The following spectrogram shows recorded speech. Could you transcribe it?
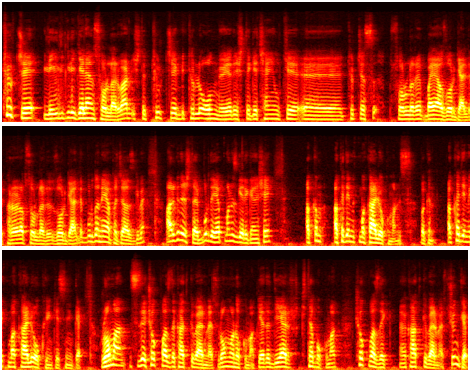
Türkçe ile ilgili gelen sorular var. İşte Türkçe bir türlü olmuyor ya da işte geçen yılki e, Türkçe soruları bayağı zor geldi. Paragraf soruları zor geldi. Burada ne yapacağız gibi. Arkadaşlar burada yapmanız gereken şey akım, akademik makale okumanız. Bakın akademik makale okuyun kesinlikle. Roman size çok fazla katkı vermez. Roman okumak ya da diğer kitap okumak çok fazla e, katkı vermez. Çünkü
